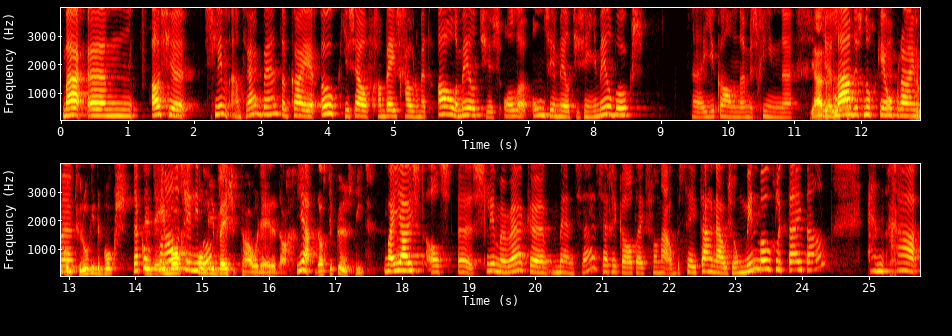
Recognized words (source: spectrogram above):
Maar ehm, als je slim aan het werk bent, dan kan je ook jezelf gaan bezighouden met alle mailtjes, alle onzinmailtjes in je mailbox. Eh, je kan eh, misschien Ja, je er lades nog een keer opruimen. er komt genoeg in de box. Daar komt in de van inbox alles in die om je box. bezig te houden de hele dag. Ja. Dat is de kunst niet. Maar juist als slimmer werken mensen, zeg ik altijd van nou, besteed daar nou zo min mogelijk tijd aan. En ga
